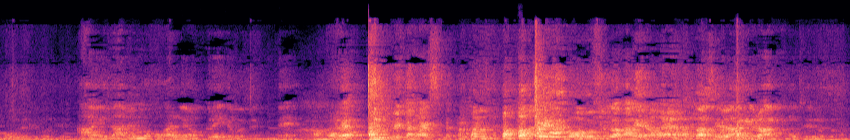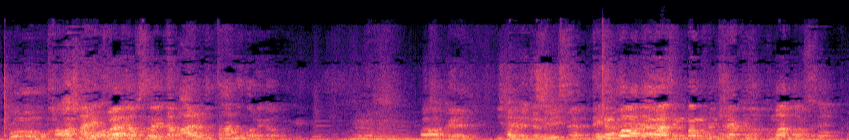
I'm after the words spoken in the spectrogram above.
뭔데 그건데? 아 이거 라면 먹고 갈래 업그레이드 버전인데 그래? 여기까지 하겠습니다. 너무 수가 강해요. 하지 마세요. 고양이로 안 키면 어떻게 되는 거야? 그러면 뭐 강아지. 아니 뭐 고양이. 없어 일단 말부터 하는 거네요 그게 아 그래 참 이제 집에 있으면 공부하다가 생방송 시작해서 그만뒀어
